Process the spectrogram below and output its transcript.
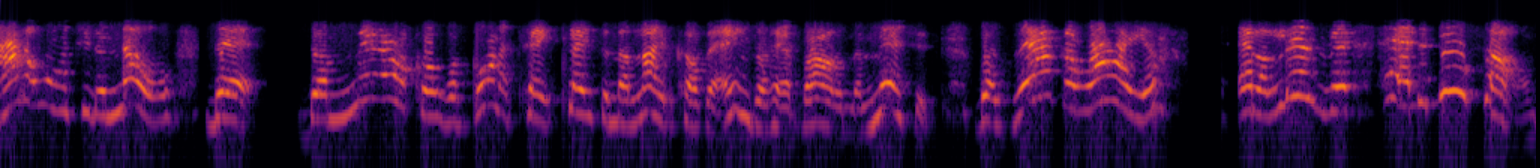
I don't want you to know that the miracle was going to take place in the night because the angel had brought him the message. But Zechariah and Elizabeth had to do something.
